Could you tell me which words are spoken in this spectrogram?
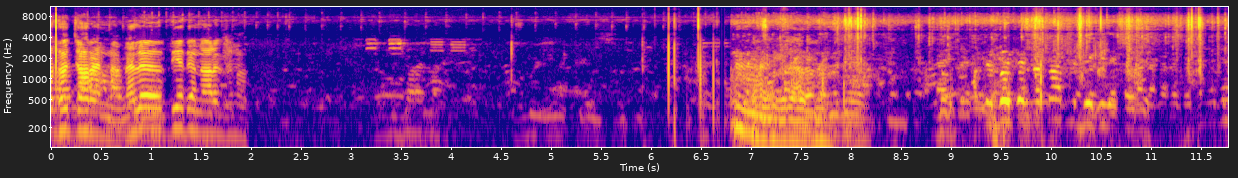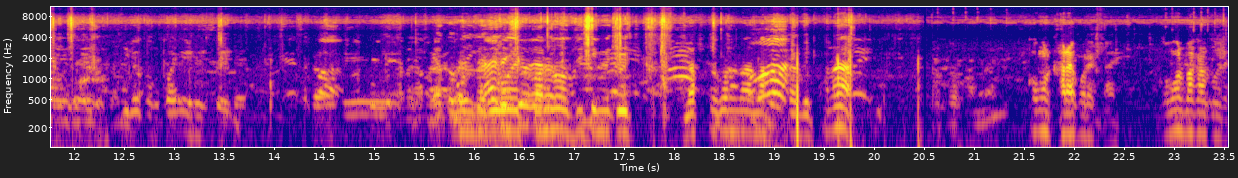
ধৈর্য হারেন না নাহলে দিয়ে দেন আরেকজন এতক্ষণ যদি ওয়েট করল জিটিমিটি নষ্ট করুন না মাছটা দেখো না কোমর খাড়া করে ভাই কোমর বাঁকা করে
